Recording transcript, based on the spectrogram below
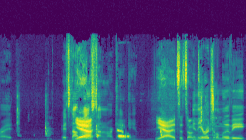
right? It's not Yeah. based on an arcade game. Yeah, it's its own. In the original movie,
